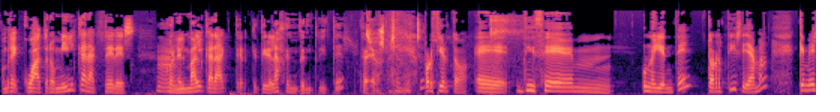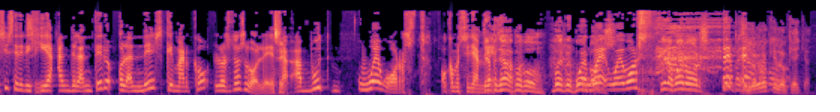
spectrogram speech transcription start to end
hombre, cuatro mil caracteres Mm. con el mal carácter que tiene la gente en Twitter. Sí. Por cierto, eh, dice mm, un oyente, Torti se llama, que Messi se dirigía al delantero holandés que marcó los dos goles, Sí. a, Boet Weghorst, o como se llama. Tira para allá, bobo. Huevos. Tira huevos. Tira para allá. Yo creo que lo que hay que hacer.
